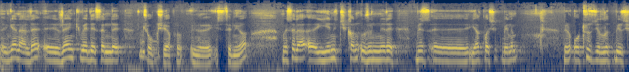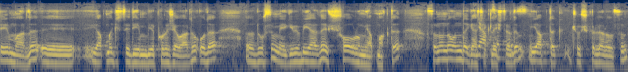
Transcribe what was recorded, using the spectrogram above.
e, genelde e, renk ve desende çok şey yapı e, isteniyor. Mesela e, yeni çıkan ürünleri biz e, yaklaşık benim bir 30 yıllık bir şeyim vardı. E, yapmak istediğim bir proje vardı. O da e, Dursun Bey gibi bir yerde showroom yapmaktı. Sonunda onu da gerçekleştirdim. Yaptık. Çok şükürler olsun.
